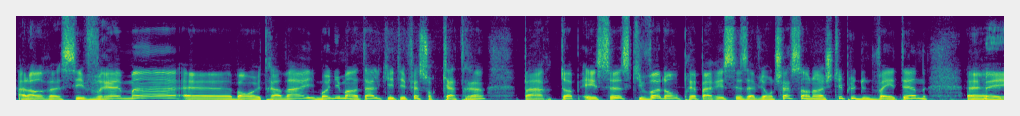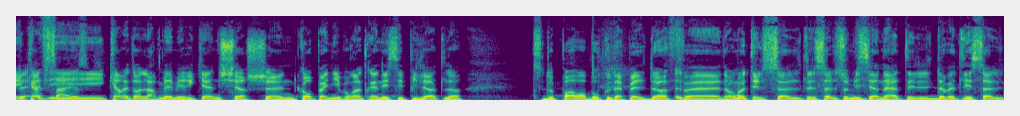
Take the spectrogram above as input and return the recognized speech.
Alors, euh, c'est vraiment euh, bon un travail monumental qui a été fait sur quatre ans par Top Aces, qui va donc préparer ces avions de chasse. On a acheté plus d'une vingtaine euh, de quand, F-16. Quand mettons, l'armée américaine cherche une compagnie pour entraîner ses pilotes, là, tu dois pas avoir beaucoup d'appels d'offres. Euh, moi, t'es le seul, t'es le seul soumissionnaire. T'es, ils doivent être les seuls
